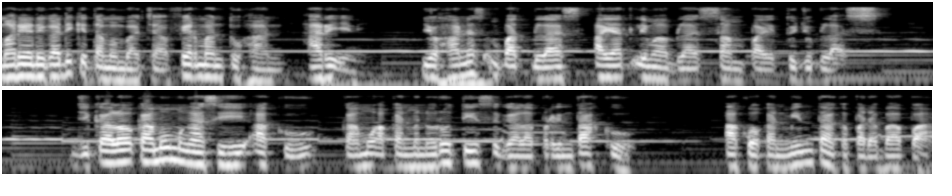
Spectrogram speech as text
Mari adik-adik kita membaca firman Tuhan hari ini. Yohanes 14 ayat 15 sampai 17. Jikalau kamu mengasihi aku, kamu akan menuruti segala perintahku. Aku akan minta kepada Bapa,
